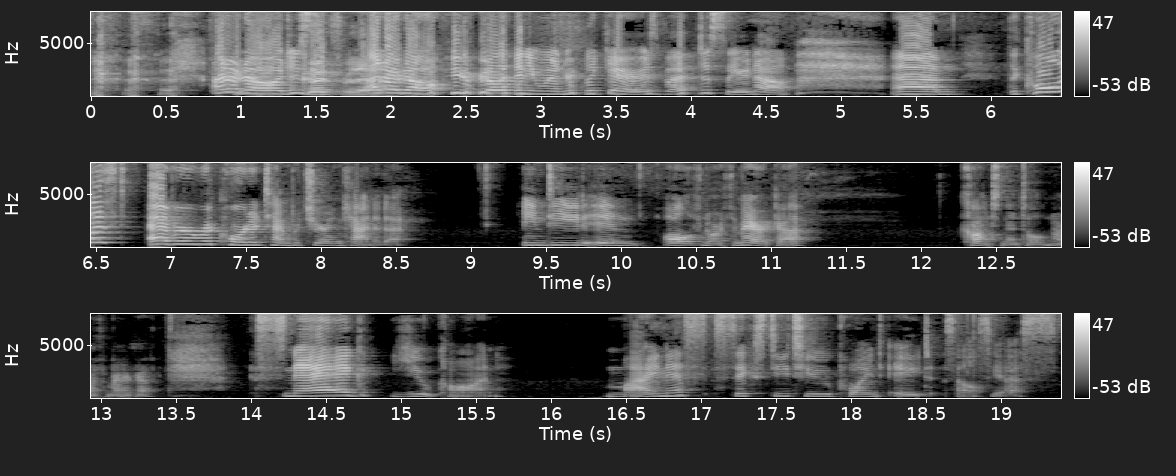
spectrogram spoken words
I don't know. Just Good for them. I don't know if you really anyone really cares, but just so you know, um, the coldest ever recorded temperature in Canada, indeed in all of North America, continental North America, Snag, Yukon, minus sixty two point eight Celsius,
